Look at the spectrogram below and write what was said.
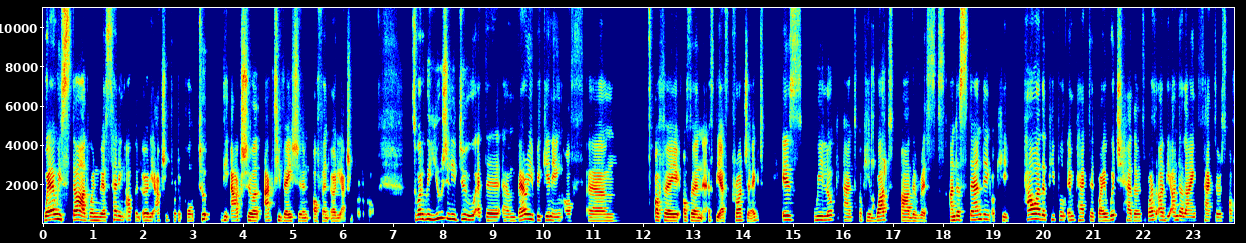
where we start when we are setting up an early action protocol to the actual activation of an early action protocol. So what we usually do at the um, very beginning of um, of a of an FBF project is we look at okay what are the risks understanding okay how are the people impacted by which hazards what are the underlying factors of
